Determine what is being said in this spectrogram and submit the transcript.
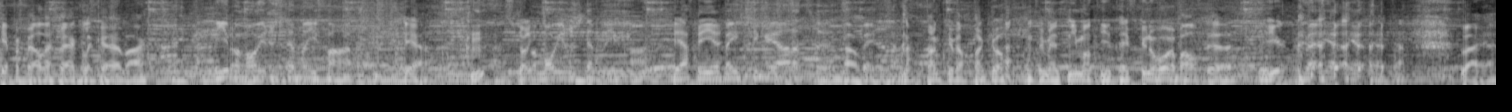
Kippenvel echt werkelijk eh, waar. En je hebt een mooiere stem dan je vader. Ja. Hm? Je Sorry? hebt een mooiere stem dan je vader. Ja, vind je? Meest zingen, ja, dat eh Oh, weet ik, ja. nou, dankjewel. Dankjewel voor het compliment. Niemand die het heeft kunnen horen, behalve eh, hier. Nee, ja, ja, ja, ja. maar ja.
